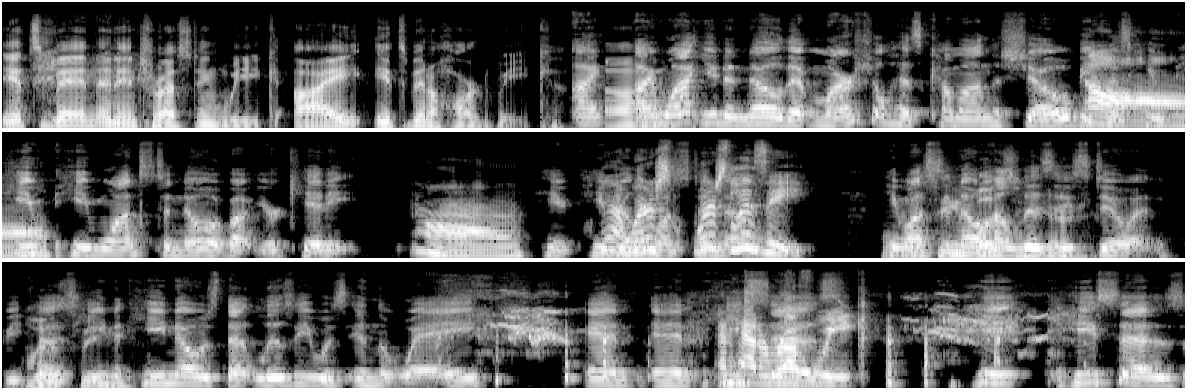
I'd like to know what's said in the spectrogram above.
It's been an interesting week. I it's been a hard week. I, I Um, want you to know that Marshall has come on the show Aw. because he, he he wants to know about your kitty. Oh, He he yeah. really where's wants to Where's know. Lizzie? He wants to know was how here. Lizzie's doing because he Lizzie. he knows that Lizzie was in the way, and and And he had a rough week. He he says,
